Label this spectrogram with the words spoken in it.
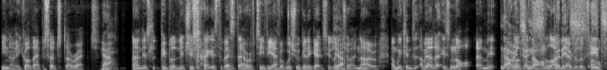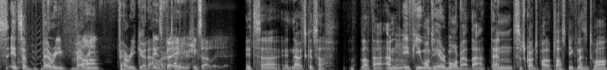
You know, he got the episode to direct. Yeah. And it's people are literally saying it's the best hour of TV ever, which we're going to get to later, yeah. I know. And we can, I mean, I it's not. I mean, no, it's not. But it's, it's, it's a very, very, uh, very good hour. It's very, exactly. Yeah. It's, uh, no, it's good stuff. Love that. And mm. if you want to hear more about that, then subscribe to Pilot Plus and you can listen to our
